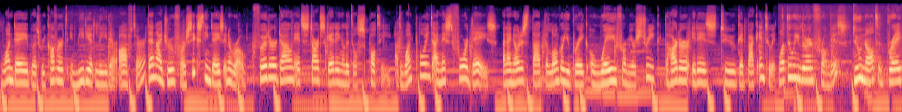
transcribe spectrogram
one day but recovered immediately thereafter. Then I drew for 16 days in a row. Further down it starts getting a little spotty. At one point I missed 4 days and I noticed that the longer you break away from your streak, the harder it is to get back into it. What do we learn from this? Do not break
